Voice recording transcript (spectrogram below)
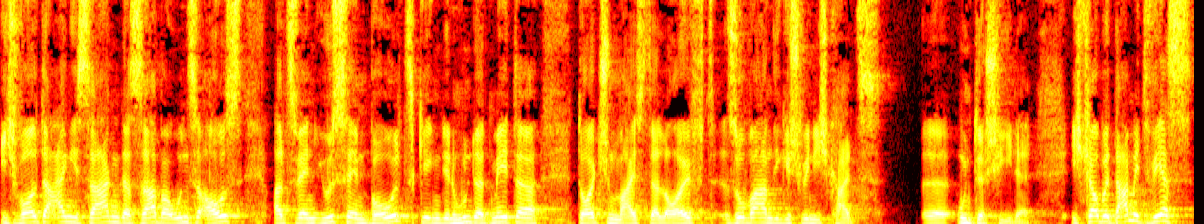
Ich wollte eigentlich sagen, das sah bei uns aus, als wenn Usain Bolt gegen den 100 Meter deutschen Meister läuft. So waren die Geschwindigkeits äh, Unterschiede. Ich glaube, damit wäre es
